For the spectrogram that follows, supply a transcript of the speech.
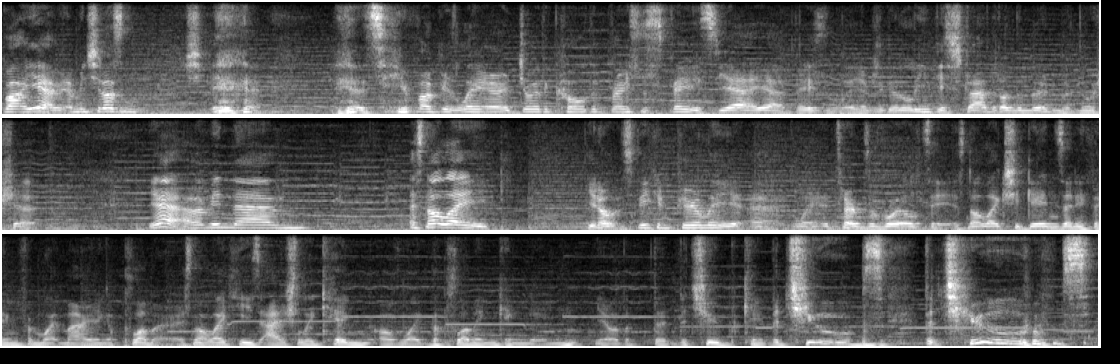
but yeah, I mean, she doesn't. She, See you fuckers later. Enjoy the cold embrace of space. Yeah, yeah, basically. I'm just gonna leave you stranded on the moon with no ship. Yeah, I mean, um, it's not like, you know, speaking purely uh, like in terms of royalty, it's not like she gains anything from like marrying a plumber. It's not like he's actually king of like the plumbing kingdom. You know, the the, the tube king, the tubes, the tubes.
